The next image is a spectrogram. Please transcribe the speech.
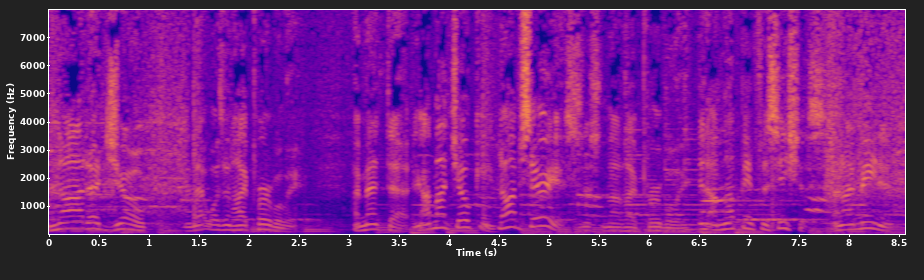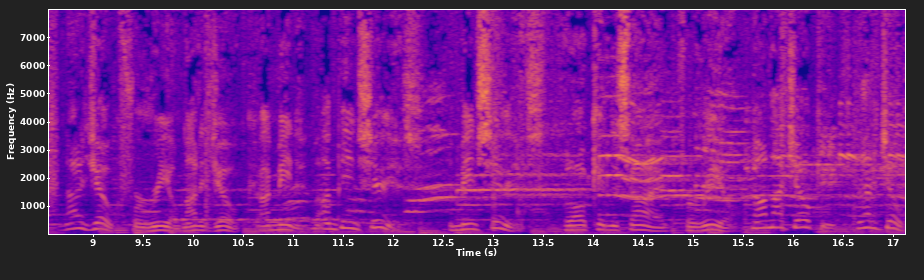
Not a joke. And that wasn't hyperbole. I meant that. I'm not joking. No, I'm serious. This is not hyperbole. And I'm not being facetious. And I mean it. Not a joke. For real. Not a joke. I mean it. I'm being serious. I'm being serious. But all kidding aside, for real. No, I'm not joking. Not a joke.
